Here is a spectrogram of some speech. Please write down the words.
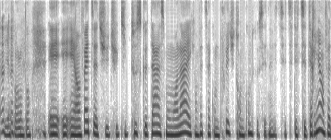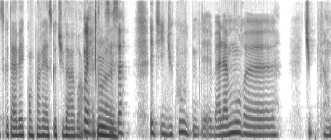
il y a fort longtemps. Et, et- et en fait, tu, tu quittes tout ce que tu as à ce moment-là et qu'en fait, ça compte plus. Et tu te rends compte que c'est- c'était rien en fait ce que tu avais comparé à ce que tu vas avoir. en Ouais, fait. Ouais. c'est ça. Et tu- du coup, bah, l'amour, euh, tu, enfin,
